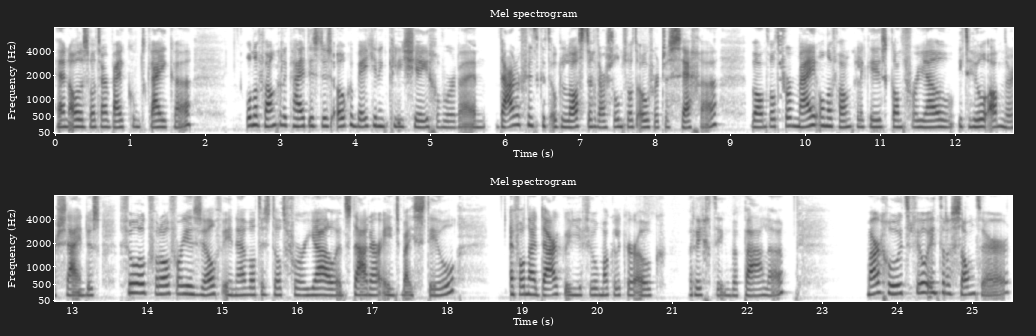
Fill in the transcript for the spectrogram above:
En alles wat daarbij komt kijken onafhankelijkheid is dus ook een beetje een cliché geworden. En daardoor vind ik het ook lastig daar soms wat over te zeggen. Want wat voor mij onafhankelijk is, kan voor jou iets heel anders zijn. Dus vul ook vooral voor jezelf in. Hè? Wat is dat voor jou? En sta daar eens bij stil. En vanuit daar kun je veel makkelijker ook richting bepalen. Maar goed, veel interessanter.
